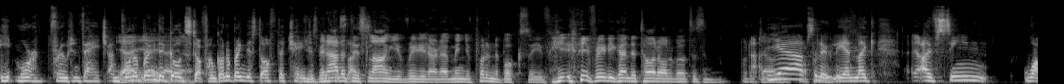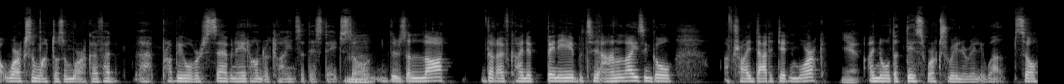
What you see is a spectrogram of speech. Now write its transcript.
Eat more fruit and veg. I'm Yeah, going to yeah, bring the yeah, good yeah. stuff. I'm going to bring the stuff that changes. You've been at it this long, you've really learned. I mean, you've put in a book, so you've, you've really kind of thought all about this and put it down. Yeah, properly. absolutely. And like I've seen what works and what doesn't work. I've had uh, probably over seven, eight hundred clients at this stage. So Mm. there's a lot that I've kind of been able to analyze and go. I've tried that; it didn't work. Yeah. I know that this works really, really well. So,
